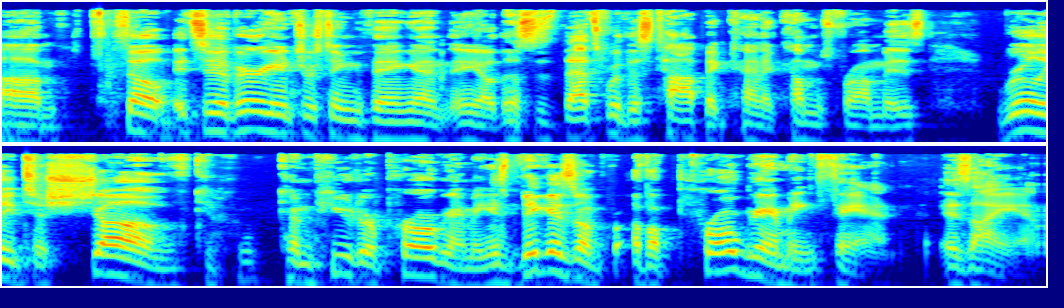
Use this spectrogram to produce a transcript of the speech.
Um, so it's a very interesting thing, and you know, this is that's where this topic kind of comes from is really to shove computer programming as big as a, of a programming fan as I am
